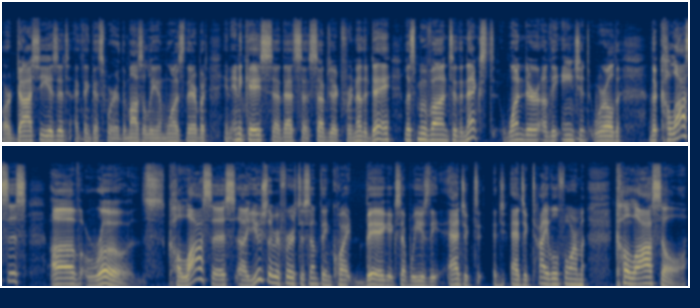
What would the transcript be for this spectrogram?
Or Dashi, is it? I think that's where the mausoleum was there. But in any case, uh, that's a subject for another day. Let's move on to the next wonder of the ancient world the Colossus of Rhodes. Colossus uh, usually refers to something quite big, except we use the adject adjectival form colossal.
